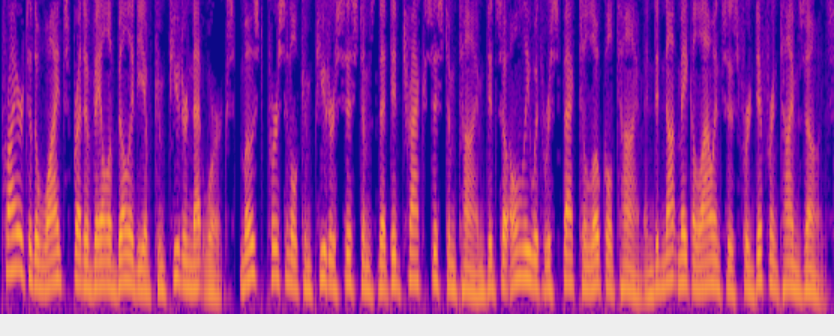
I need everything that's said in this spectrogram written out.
Prior to the widespread availability of computer networks, most personal computer systems that did track system time did so only with respect to local time and did not make allowances for different time zones.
